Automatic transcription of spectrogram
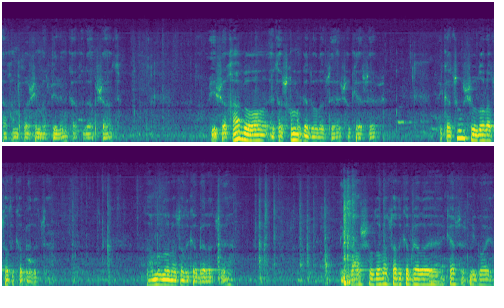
ככה המפרשים מסבירים, ככה זה הפשט. והיא שלחה לו את הסכום הגדול הזה של כסף, וכתוב שהוא לא רצה לקבל את זה. למה הוא לא רצה לקבל את זה? בגלל שהוא לא רצה לקבל אה, כסף מגויים.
